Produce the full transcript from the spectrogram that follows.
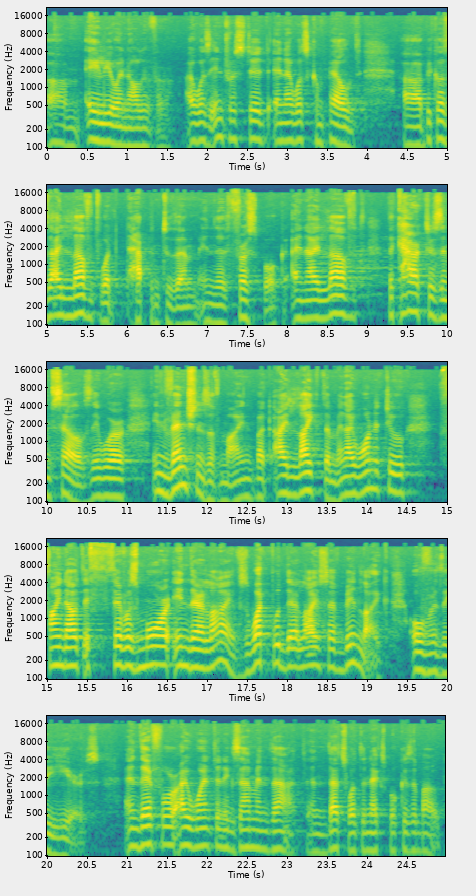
um, Elio and Oliver. I was interested and I was compelled uh, because I loved what happened to them in the first book and I loved the characters themselves. They were inventions of mine, but I liked them and I wanted to find out if there was more in their lives. What would their lives have been like over the years? And therefore, I went and examined that. And that's what the next book is about.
